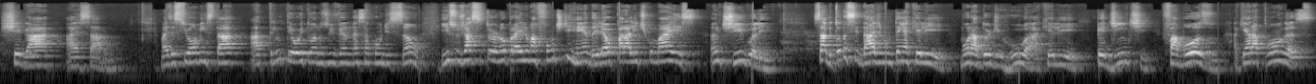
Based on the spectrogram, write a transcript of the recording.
chegar a essa água. Mas esse homem está há 38 anos vivendo nessa condição, e isso já se tornou para ele uma fonte de renda. Ele é o paralítico mais antigo ali. Sabe, toda cidade não tem aquele morador de rua, aquele pedinte famoso. Aqui em Arapongas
